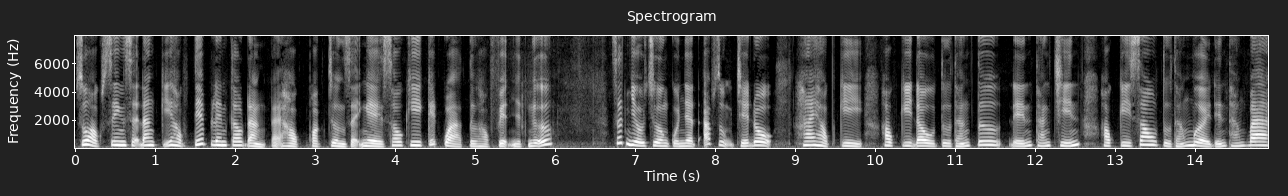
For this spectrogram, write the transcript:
du học sinh sẽ đăng ký học tiếp lên cao đẳng, đại học hoặc trường dạy nghề sau khi kết quả từ học viện Nhật ngữ. Rất nhiều trường của Nhật áp dụng chế độ hai học kỳ, học kỳ đầu từ tháng 4 đến tháng 9, học kỳ sau từ tháng 10 đến tháng 3.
